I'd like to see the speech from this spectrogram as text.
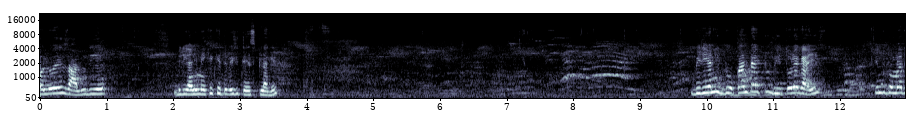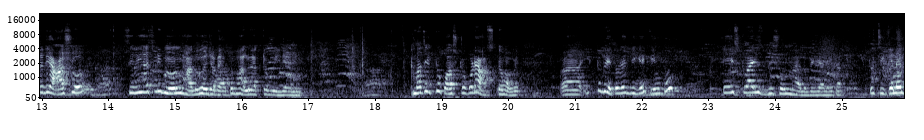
অলওয়েজ আলু দিয়ে বিরিয়ানি মেখে খেতে বেশি টেস্ট লাগে। বিরিয়ানির দোকানটা একটু ভিতরে গাইস কিন্তু তোমরা যদি আসো সিরিয়াসলি মন ভালো হয়ে যাবে, এত ভালো একটা বিরিয়ানি। মাঝে একটু কষ্ট করে আসতে হবে। একটু ভেতরের দিকে, কিন্তু টেস্ট ওয়াইজ ভীষণ ভালো বিরিয়ানিটা। তো চিকেনের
